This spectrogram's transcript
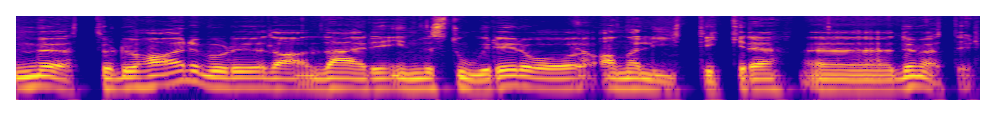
møter du har, hvor du da, det er investorer og analytikere uh, du møter.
